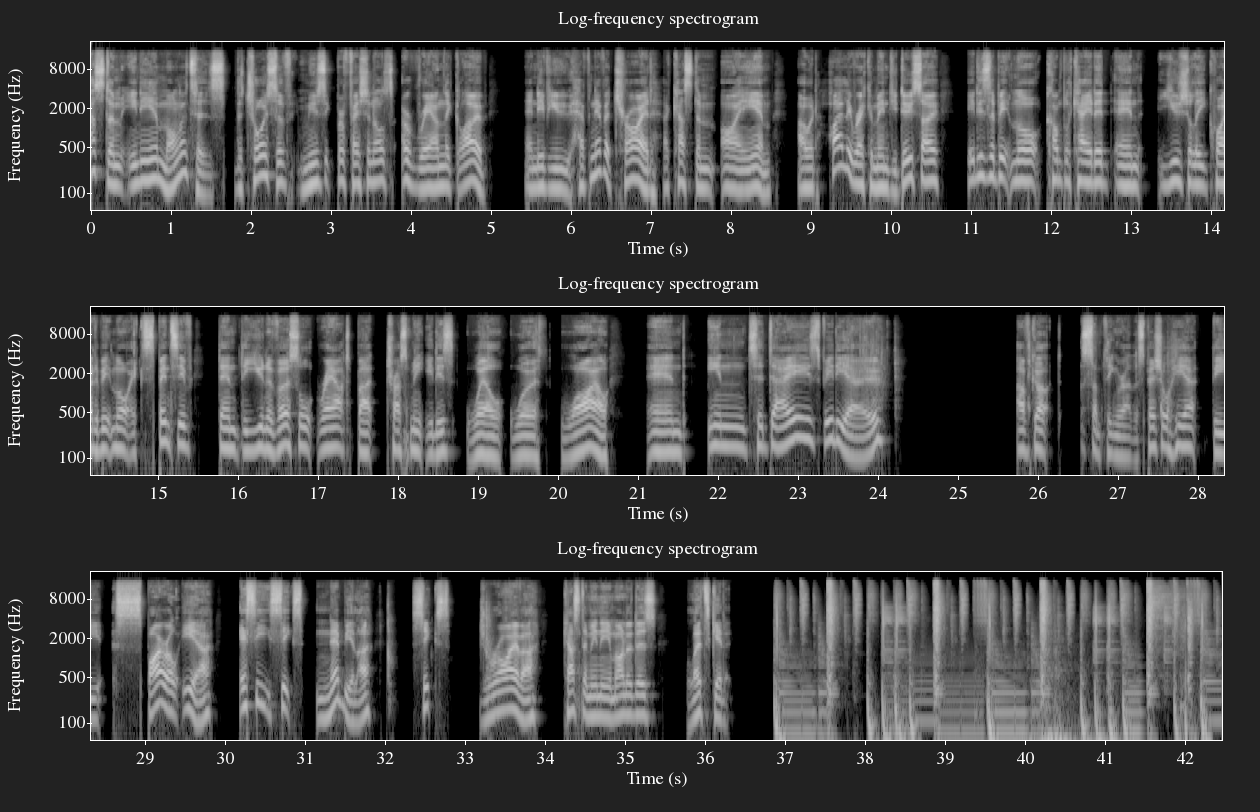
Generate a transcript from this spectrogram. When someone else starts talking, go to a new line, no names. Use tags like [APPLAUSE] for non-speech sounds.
Custom in-ear monitors, the choice of music professionals around the globe. And if you have never tried a custom IEM, I would highly recommend you do so. It is a bit more complicated and usually quite a bit more expensive than the universal route, but trust me, it is well worthwhile. And in today's video, I've got something rather special here. The Spiral Ear SE6 Nebula 6 driver custom in-ear monitors. Let's get it.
